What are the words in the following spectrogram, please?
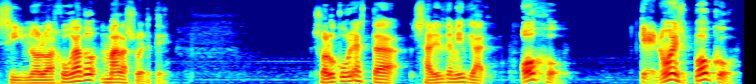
Si no lo has jugado, mala suerte. Solo cubre hasta salir de Midgar. ¡Ojo! Que no es poco.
